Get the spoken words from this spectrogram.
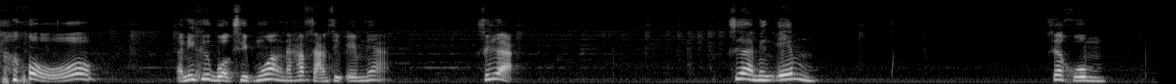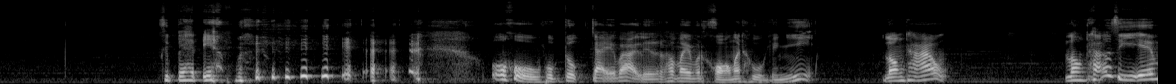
โอ้โห อันนี้คือบวก 10 ม่วงนะครับ30 M เนี่ย เสื้อ เสื้อ 1 M เสื้อคลุม 18 M โอ้โห ผมตกใจมากเลยทำไมมันของมาถูกอย่างนี้ รองเท้า รองเท้า 4M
